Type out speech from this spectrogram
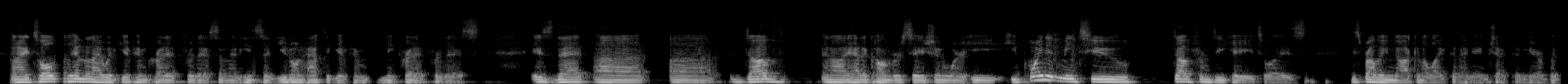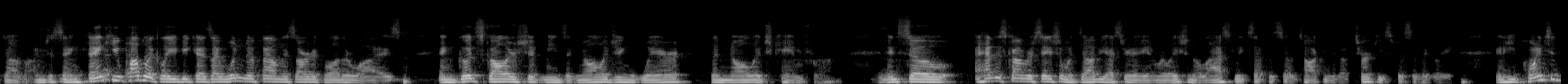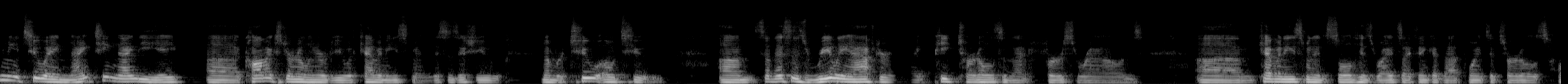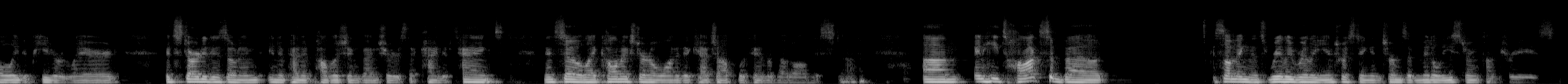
and I told him that I would give him credit for this, and then he said, "You don't have to give him me credit for this." Is that uh, uh, Dov and I had a conversation where he he pointed me to Dov from DKE Toys. He's probably not going to like that I name checked him here, but Dov, I'm just saying thank you publicly because I wouldn't have found this article otherwise. And good scholarship means acknowledging where the knowledge came from. And so I had this conversation with Dov yesterday in relation to last week's episode talking about Turkey specifically. And he pointed me to a 1998 uh, Comics Journal interview with Kevin Eastman. This is issue number 202. Um, so this is really after like peak turtles in that first round. Um, Kevin Eastman had sold his rights, I think, at that point to Turtles wholly to Peter Laird. Had started his own in- independent publishing ventures that kind of tanked, and so like Comics Journal wanted to catch up with him about all this stuff. Um, and he talks about something that's really, really interesting in terms of Middle Eastern countries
